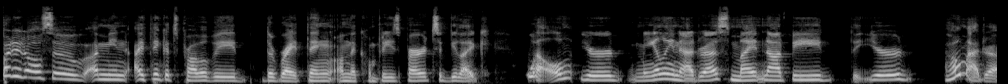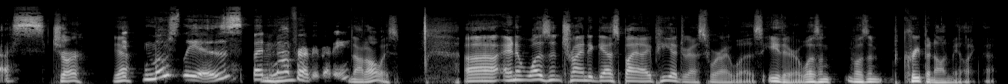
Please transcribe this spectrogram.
But it also, I mean, I think it's probably the right thing on the company's part to be like, well, your mailing address might not be the, your home address. sure, yeah, Mostly is, but Mm-hmm. not for everybody. not always. Uh, and it wasn't trying to guess by IP address where I was either. It wasn't wasn't creeping on me like that.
